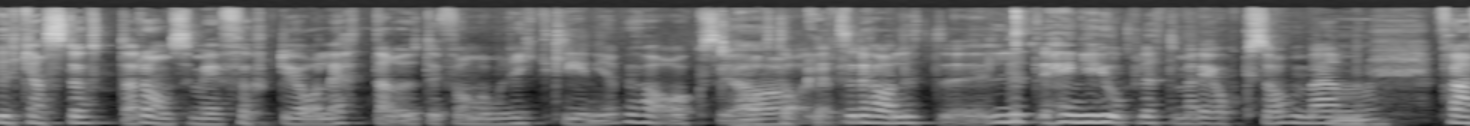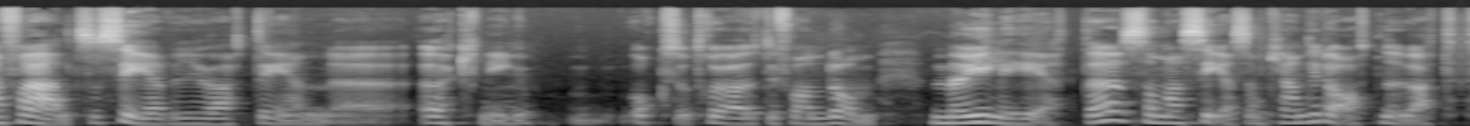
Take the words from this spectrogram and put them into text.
vi kan stötta de som är 40 år lättare utifrån de riktlinjer vi har också i ja, avtalet. Okay. Så det har lite, lite, hänger ihop lite med det också. Men mm. framförallt så ser vi ju att det är en eh, ökning också tror jag utifrån de möjligheter som man ser som kandidat nu. att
